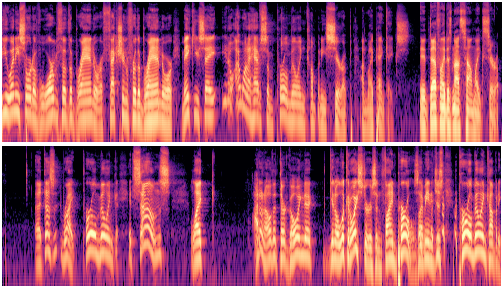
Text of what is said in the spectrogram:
you any sort of warmth of the brand or affection for the brand or make you say, you know, I want to have some Pearl Milling Company syrup on my pancakes? It definitely does not sound like syrup. Uh, it doesn't, right. Pearl Milling, it sounds like, I don't know, that they're going to, you know, look at oysters and find pearls. I mean, it just Pearl Milling Company.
